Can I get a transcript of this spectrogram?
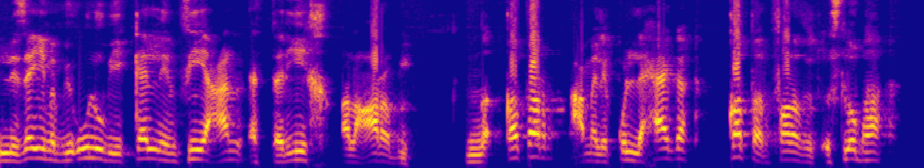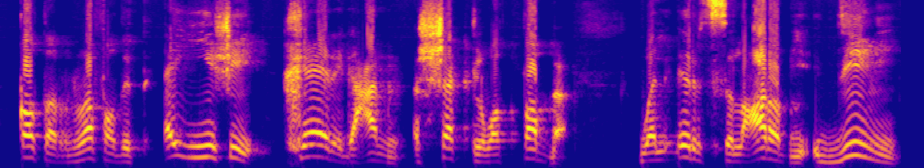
اللي زي ما بيقولوا بيتكلم فيه عن التاريخ العربي. قطر عملت كل حاجة قطر فرضت أسلوبها قطر رفضت أي شيء خارج عن الشكل والطبع والإرث العربي الديني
